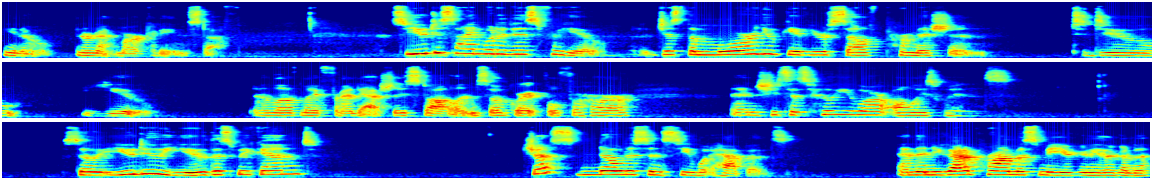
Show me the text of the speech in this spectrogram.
you know, internet marketing stuff. So you decide what it is for you. Just the more you give yourself permission to do you. I love my friend Ashley Stahl. I'm so grateful for her. And she says, Who you are always wins. So you do you this weekend. Just notice and see what happens. And then you got to promise me you're gonna either going to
